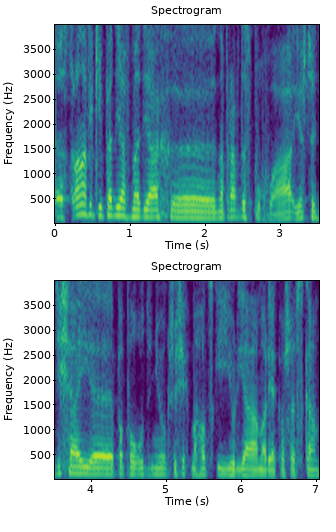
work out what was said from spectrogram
E, Strona Wikipedia w mediach e, naprawdę spuchła. Jeszcze dzisiaj e, po południu Krzysiek Machocki i Julia Maria Koszewska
